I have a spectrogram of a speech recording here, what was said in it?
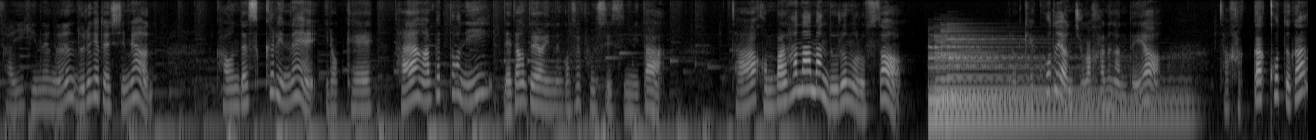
자, 이 기능은 누르게 되시면 가운데 스크린에 이렇게 다양한 패턴이 내장되어 있는 것을 볼 수 있습니다. 자, 건반 하나만 누름으로써 이렇게 코드 연주가 가능한데요. 자, 각각 코드가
